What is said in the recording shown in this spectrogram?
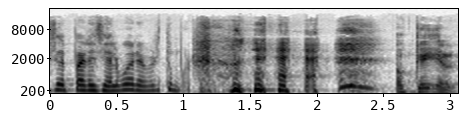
Que se parecía al Whatever Tomorrow. Ok, el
